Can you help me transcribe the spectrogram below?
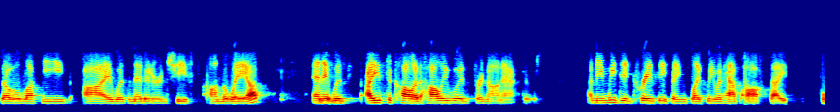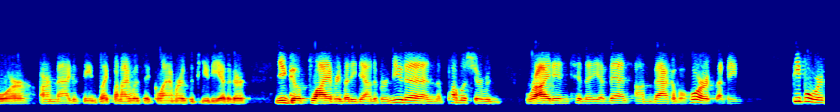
so lucky. I was an editor in chief on the way up. And it was, I used to call it Hollywood for non actors. I mean, we did crazy things like we would have offsites for our magazines. Like when I was at Glamour as a beauty editor, you'd go fly everybody down to Bermuda, and the publisher would ride into the event on the back of a horse. I mean, people were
